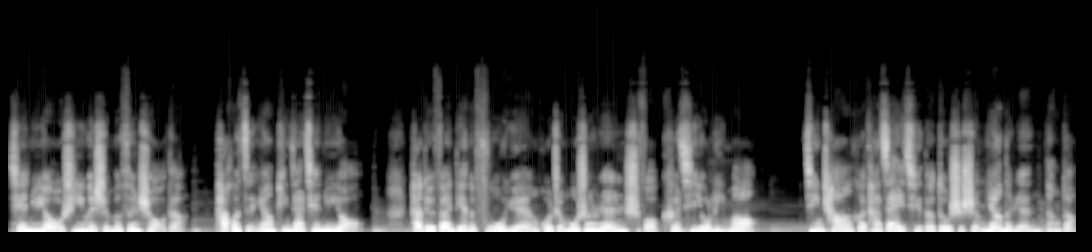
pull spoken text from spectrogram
前女友是因为什么分手的？他会怎样评价前女友？他对饭店的服务员或者陌生人是否客气有礼貌？经常和他在一起的都是什么样的人？等等，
